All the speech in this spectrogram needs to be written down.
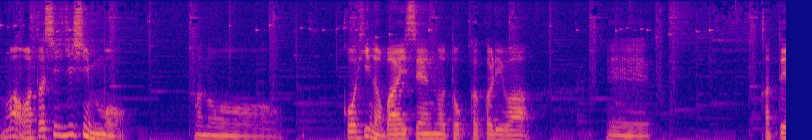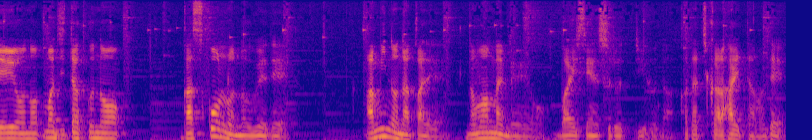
まあ私自身もあのー、コーヒーの焙煎の取っかかりは、えー、家庭用の、まあ、自宅のガスコンロの上で網の中で生豆を焙煎するっていう風な形から入ったので、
